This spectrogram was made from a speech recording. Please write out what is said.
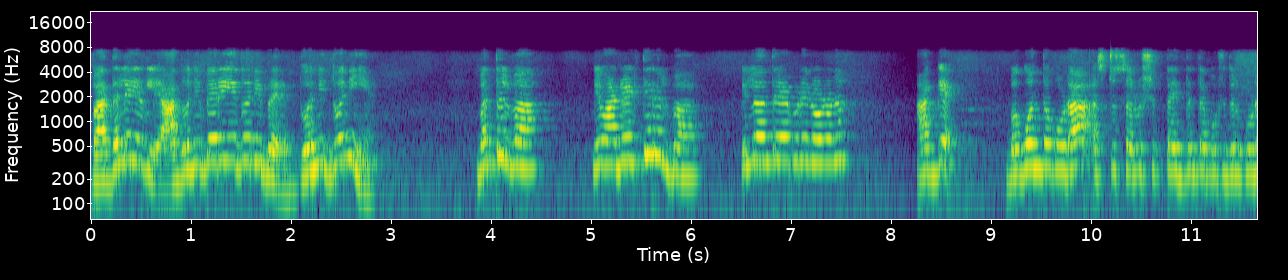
ಬದಲೇ ಇರ್ಲಿ, ಆ ಧ್ವನಿ ಬೇರೆ, ಈ ಧ್ವನಿ ಬೇರೆ, ಧ್ವನಿ ಧ್ವನಿಯೇ. ಬಂತಲ್ವಾ? ನೀವು ಹಾಡು ಹೇಳ್ತೀರಲ್ವಾ ಇಲ್ಲ ಅಂತ ಹೇಳ್ಬಿಡಿ ನೋಡೋಣ. ಹಾಗೆ ಭಗವಂತ ಕೂಡ ಅಷ್ಟು ಸರ್ವಶಕ್ತ ಇದ್ದಂತ ಪಕ್ಷದಲ್ಲಿ ಕೂಡ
